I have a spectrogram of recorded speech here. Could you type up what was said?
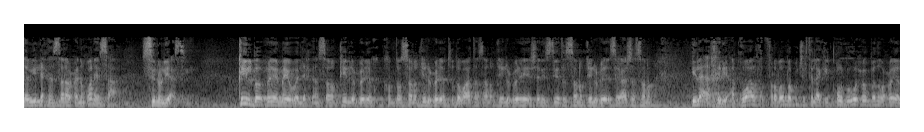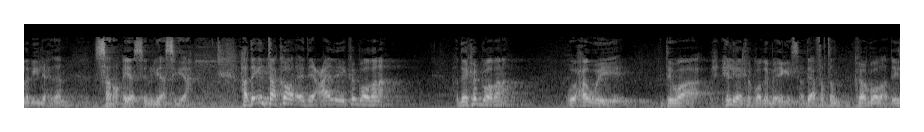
labiyo lixdan sana waxay noqonaysaa sinulyasigi qiil ba wuxuu leey maya waa lixdan sano qiil wuxuu leey konton sano qiil wuxuu leey toddobaatan sano qiil wuxuu leey shan iyo siddeetan sano qiil wuxuu leey sagaashan sano ila aakhiri. Aqwaal fara badan baa ku jirta lakiin qowlka ugu xoog badan waxa weya labiyo lixdan sano ayaa sinulyasigi ah. Hadday intaa ka hor ee dee caadadii ay ka goodana hadday ka goodana waxa weeye de waa xilliga ay ka goodeen baa eegeysa hadday afartan kaga goodo hadday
